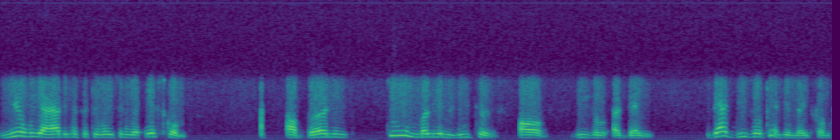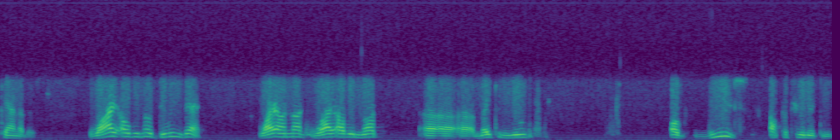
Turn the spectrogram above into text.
Here we are having a situation where Eskom are burning 2 million liters of diesel a day. That diesel can be made from cannabis. Why are we not doing that? Why are not? Why are we not uh, uh, uh, making use of these opportunities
